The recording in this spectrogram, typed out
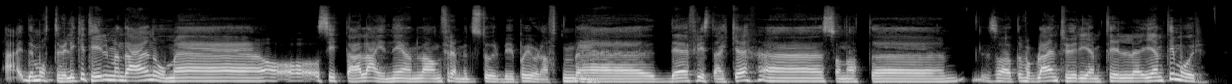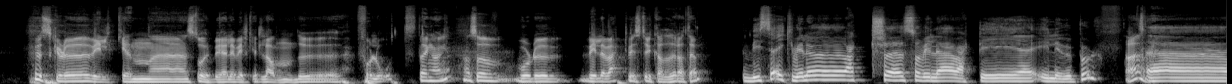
Nei, Det måtte vel ikke til, men det er jo noe med å, å sitte aleine i en eller annen fremmed storby på julaften. Det, det frista ikke. Eh, Sånn at, sånn at det ble en tur hjem til, hjem til mor. Husker du hvilken eh, storby eller hvilket land du forlot den gangen? Altså Hvor du ville vært hvis du ikke hadde dratt hjem? Hvis jeg ikke ville vært, så ville jeg vært i, i Liverpool. Ja. Eh,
